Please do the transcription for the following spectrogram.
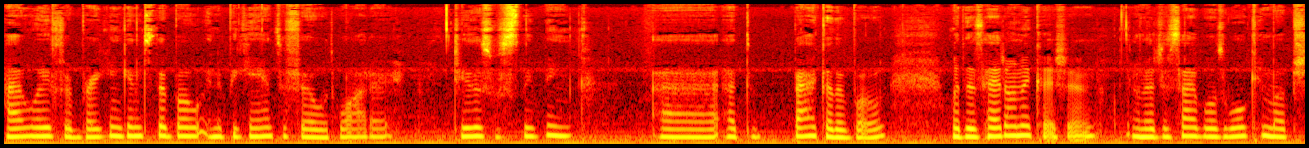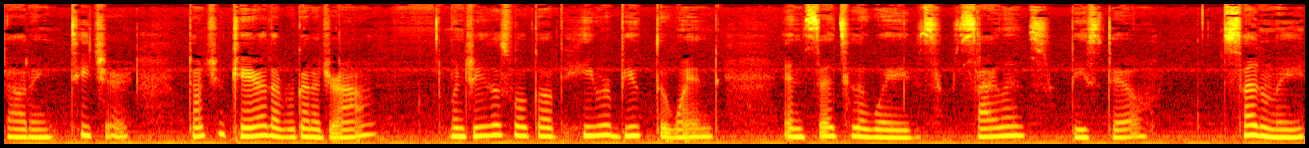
High waves were breaking against the boat, and it began to fill with water. Jesus was sleeping uh, at the back of the boat with his head on a cushion, and the disciples woke him up, shouting, Teacher, don't you care that we're going to drown? When Jesus woke up, he rebuked the wind and said to the waves, Silence, be still. Suddenly,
